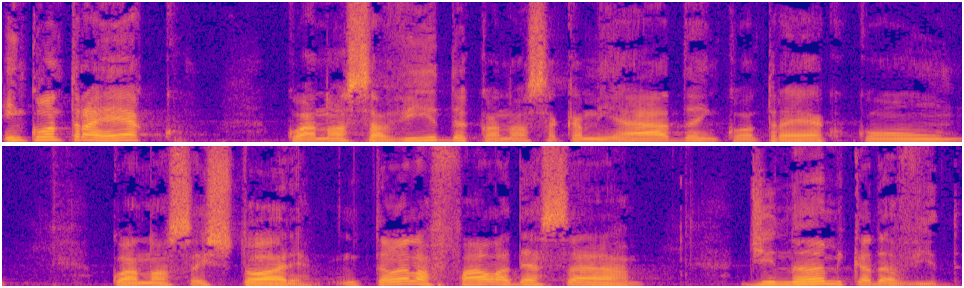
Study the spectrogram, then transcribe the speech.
encontra eco com a nossa vida, com a nossa caminhada, encontra eco com, com a nossa história. Então, ela fala dessa dinâmica da vida.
